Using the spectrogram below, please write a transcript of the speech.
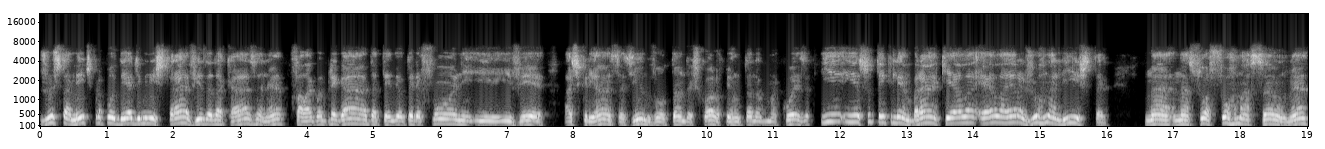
justamente para poder administrar a vida da casa, né? falar com a empregada, atender o telefone e, e, ver as crianças indo, voltando da escola, perguntando alguma coisa. E, e isso tem que lembrar que ela, ela era jornalista na, na sua formação, né?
